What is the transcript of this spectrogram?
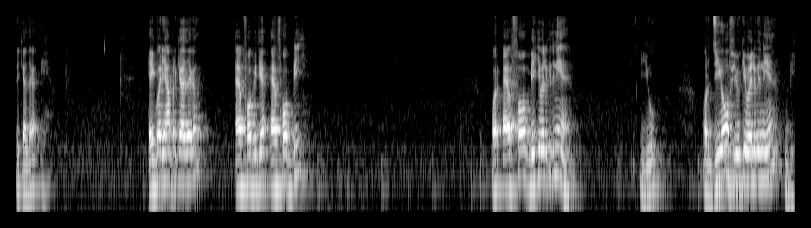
तो क्या आ जाएगा? ए एक बार यहाँ पर क्या आ जाएगा? एफ़ ऑफ़ क्या? एफ़ ऑफ़ बी और एफ़ ऑफ़ बी की वैल्यू कितनी है? यू और जी ऑफ़ यू की वैल्यू कितनी है? बी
